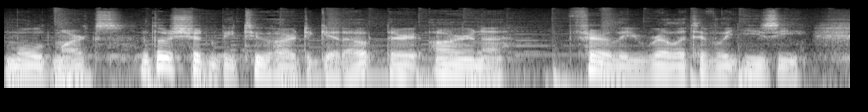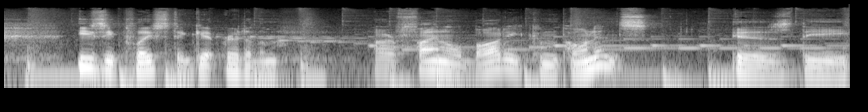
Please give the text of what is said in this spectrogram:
mold marks. Those shouldn't be too hard to get out. They are in a fairly relatively easy, easy place to get rid of them. Our final body components is the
